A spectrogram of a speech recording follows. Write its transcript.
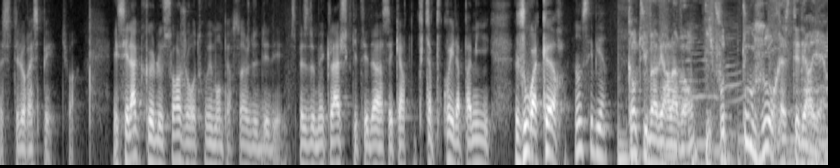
C'était le respect, tu vois. Et c'est là que le soir, je retrouvais mon personnage de Dédé. Espèce de mec lâche qui était derrière ses cartes. Putain, pourquoi il a pas mis joue à cœur? Non, c'est bien. Quand tu vas vers l'avant, il faut toujours rester derrière.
